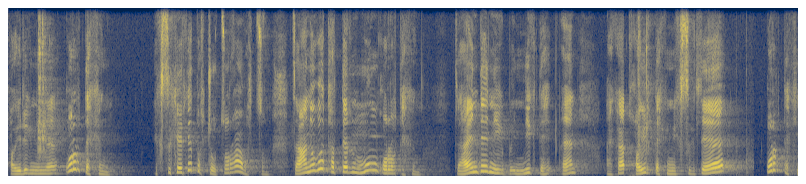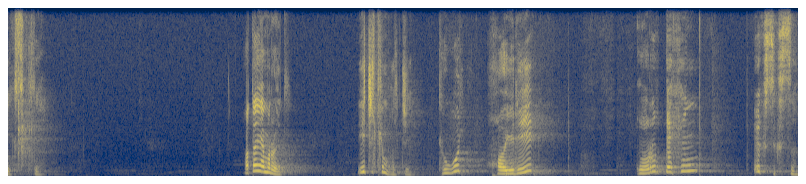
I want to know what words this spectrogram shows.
хоёрыг нэмээ. 3 дахин ихсэх хэрэгэд болчихоо 6 болсон. За нөгөө тал дээр нь мөн 3 дахин. За энд нэг нэг байна дахиад 2 дахин ихсгэлээ 3 дахин ихсгэлээ. Одоо ямар байл? Ижлэх юм болж байна. Тэгвэл 2-ыг 3 дахин гэсэн.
